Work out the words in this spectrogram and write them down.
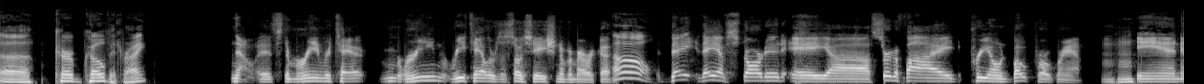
uh, curb COVID, right? No, it's the Marine Retail Marine Retailers Association of America. Oh, they they have started a uh, certified pre-owned boat program, Mm-hmm. and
